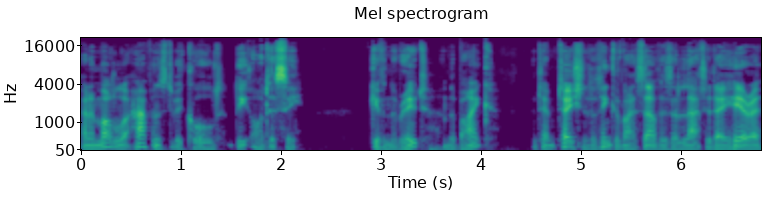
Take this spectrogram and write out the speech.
and a model that happens to be called the Odyssey. Given the route and the bike, the temptation to think of myself as a latter day hero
